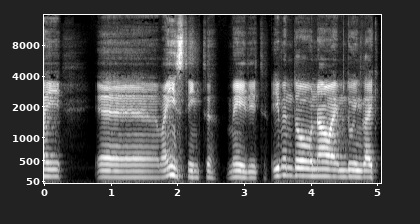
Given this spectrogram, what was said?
my uh, my instinct made it. Even though now I'm doing like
